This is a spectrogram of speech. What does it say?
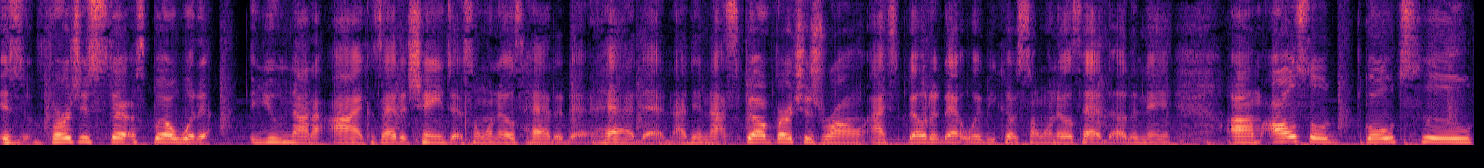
is virtues spelled with a U, not an I, because I had to change that. Someone else had it. Had that. I did not spell virtues wrong. I spelled it that way because someone else had the other name. Um, also, go to.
